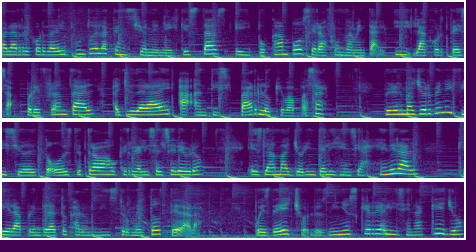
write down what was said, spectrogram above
Para recordar el punto de la canción en el que estás, el hipocampo será fundamental y la corteza prefrontal ayudará a anticipar lo que va a pasar. Pero el mayor beneficio de todo este trabajo que realiza el cerebro es la mayor inteligencia general que el aprender a tocar un instrumento te dará pues de hecho los niños que realicen aquello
